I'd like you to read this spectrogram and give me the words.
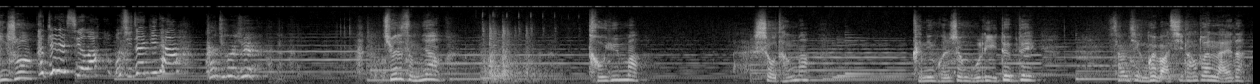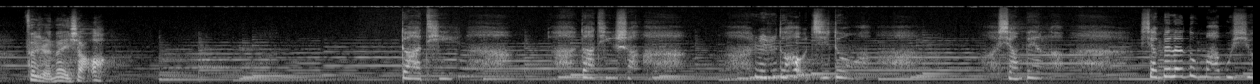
银霜，他真的醒了，我去钻进他。快去快去！觉得怎么样？头晕吗？手疼吗？肯定浑身无力，对不对？湘琴，快把稀汤端来的，再忍耐一下啊！大厅，大厅上，人人都好激动啊！想贝勒，想贝勒怒骂不休。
